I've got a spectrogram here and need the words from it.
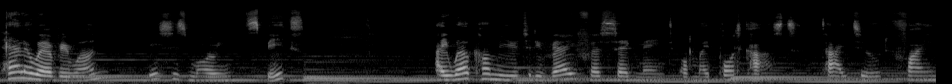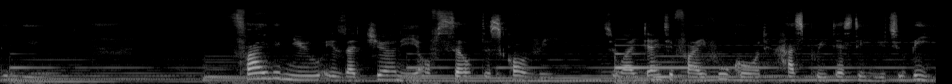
Hello, everyone. This is Maureen Speaks. I welcome you to the very first segment of my podcast titled Finding You. Finding You is a journey of self discovery to identify who God has predestined you to be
